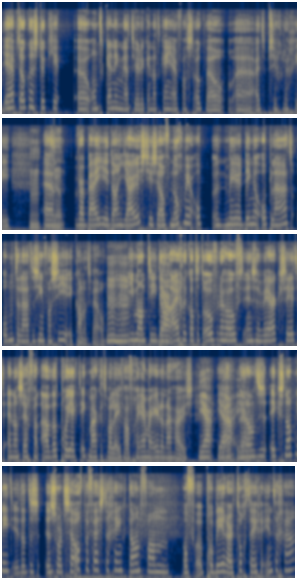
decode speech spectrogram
Je hebt ook een stukje eh, ontkenning natuurlijk, en dat ken jij vast ook wel eh, uit de psychologie. Hm, Ehm, ja. Waarbij je dan juist jezelf nog meer, op, eh, meer dingen oplaat om te laten zien van zie je, ik kan het wel. Iemand die dan Ja. eigenlijk al tot over de hoofd in zijn werk zit en dan zegt van ah, dat project, ik maak het wel even af, ga jij maar eerder naar huis. ja, Ja, ja, ja. en dan is, ik snap niet, dat is een soort zelfbevestiging dan van, of proberen er toch tegen in te gaan.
